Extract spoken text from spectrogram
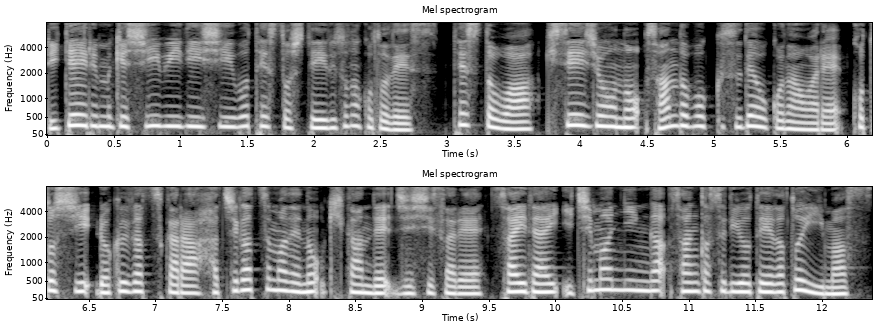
リテール向け CBDC をテストしているとのことです。テストは、規制上のサンドボックスで行われ、今年6月から8月までの期間で実施され、最大1万人が参加する予定だといいます。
